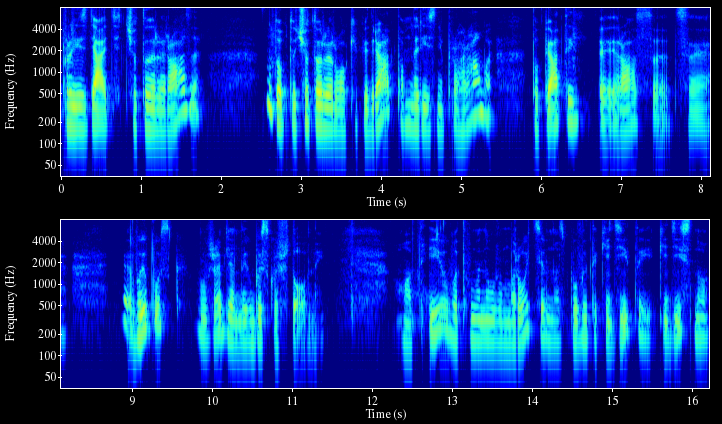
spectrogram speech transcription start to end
приїздять чотири рази, ну тобто чотири роки підряд, там на різні програми, то п'ятий е, раз е, це випуск вже для них безкоштовний. От, і от в минулому році у нас були такі діти, які дійсно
